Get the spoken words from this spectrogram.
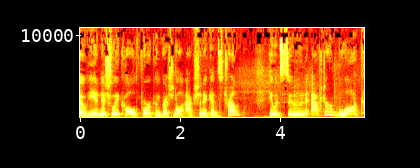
Though he initially called for congressional action against Trump, he would soon after block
